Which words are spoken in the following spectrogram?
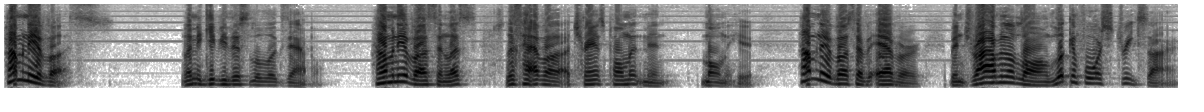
How many of us, let me give you this little example. How many of us, and let's, let's have a, a transformation moment here. How many of us have ever been driving along looking for a street sign,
